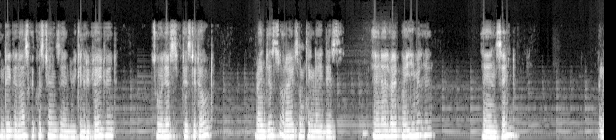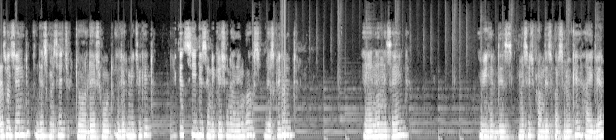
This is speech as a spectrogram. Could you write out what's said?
They can ask questions and we can reply to it. So let's test it out. And just write something like this and I'll write my email here and send. And this will send this message to our dashboard. Let me check it you can see this indication on inbox. Just click on it. And on the end we have this message from this person okay? Hi there.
